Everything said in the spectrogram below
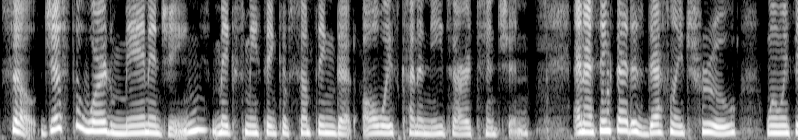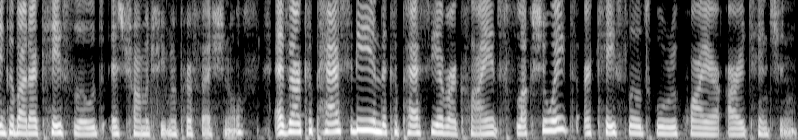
So, just the word managing makes me think of something that always kind of needs our attention. And I think that is definitely true when we think about our caseloads as trauma treatment professionals. As our capacity and the capacity of our clients fluctuates, our caseloads will require our attention.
